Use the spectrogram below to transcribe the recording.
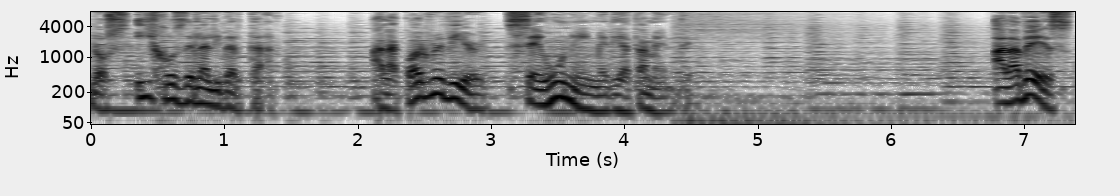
los Hijos de la Libertad, a la cual Revere se une inmediatamente. A la vez,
